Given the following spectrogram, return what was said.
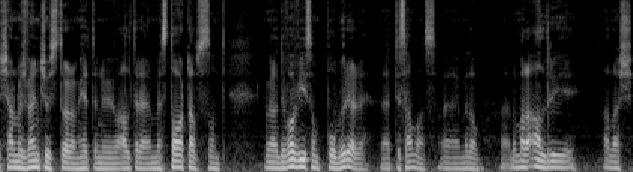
Chalmers Ventures tror jag de heter nu och allt det där med startups och sånt. Jag menar, det var vi som påbörjade tillsammans med dem. De hade aldrig annars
